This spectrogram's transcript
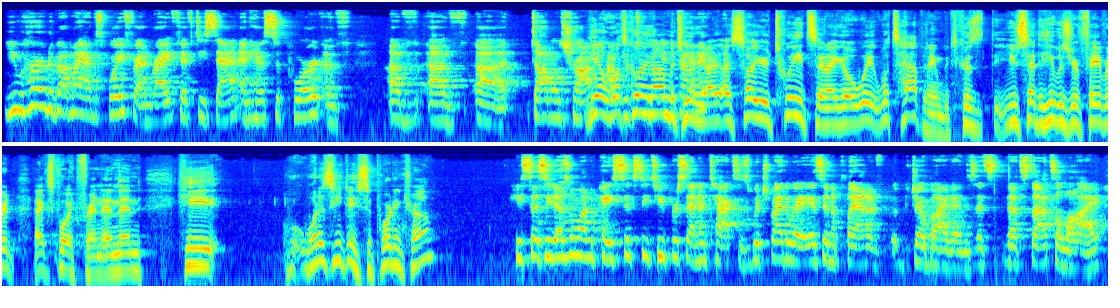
You heard about my ex-boyfriend, right? 50 Cent and his support of of, of uh, Donald Trump. Yeah, what's going on between you? I, I, saw your tweets and I go, wait, what's happening? Because you said he was your favorite ex-boyfriend, and then he, what does he do? He's supporting Trump? He says he doesn't want to pay 62% of taxes, which, by the way, isn't a plan of Joe Biden's. That's that's that's a lie.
